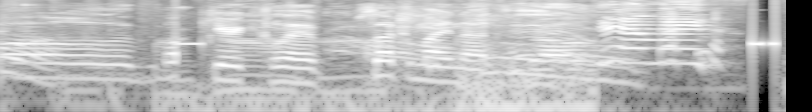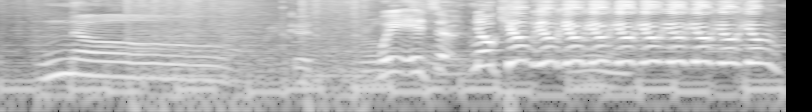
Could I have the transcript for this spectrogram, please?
Oh, fuck your clip. Suck my nuts, bro. Damn it! No. Good. Bro. Wait, it's a no. Kill him! Kill him! Kill him! Kill him! Kill him! Kill him! Kill him!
